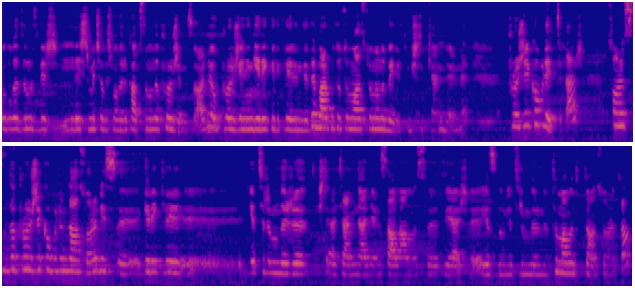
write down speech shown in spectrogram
uyguladığımız bir iyileştirme çalışmaları kapsamında projemiz vardı. O projenin gerekliliklerinde de barkod otomasyonunu belirtmiştik kendilerine. Projeyi kabul ettiler. Sonrasında proje kabulünden sonra biz gerekli yatırımları, işte terminallerin sağlanması, diğer yazılım yatırımlarını tamamladıktan sonra da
